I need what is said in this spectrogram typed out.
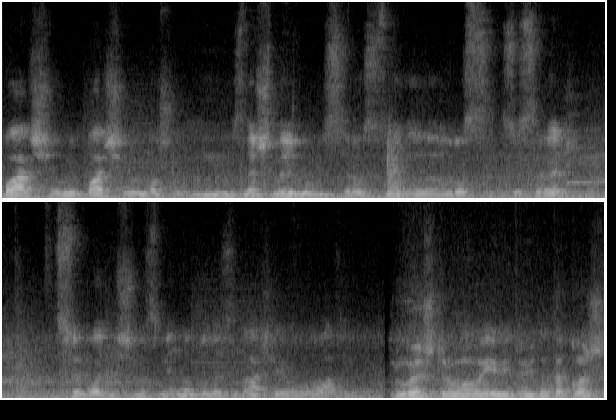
бачили, бачили, м, знайшли в місці роз, роз, зосередження. Сьогоднішня зміна була з нашої уваги. Другий штурмовий, відповідно, також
